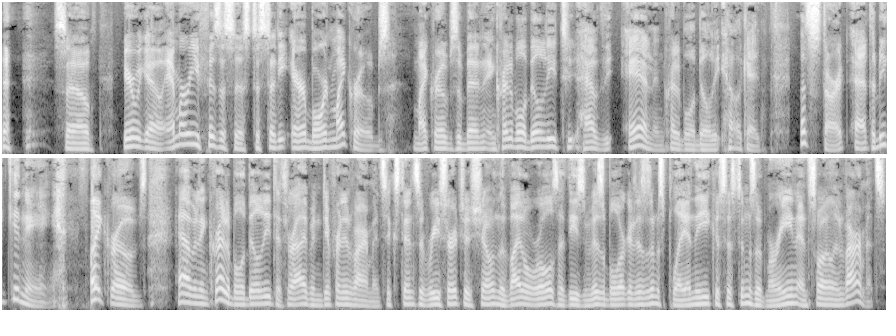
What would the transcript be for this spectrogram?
so, here we go. Emory physicist to study airborne microbes. Microbes have been incredible ability to have the an incredible ability. Okay, let's start at the beginning. Microbes have an incredible ability to thrive in different environments. Extensive research has shown the vital roles that these invisible organisms play in the ecosystems of marine and soil environments.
